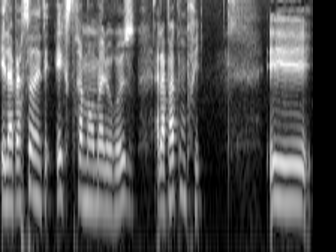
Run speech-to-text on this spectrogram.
Et la personne était extrêmement malheureuse. Elle n'a pas compris. Et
